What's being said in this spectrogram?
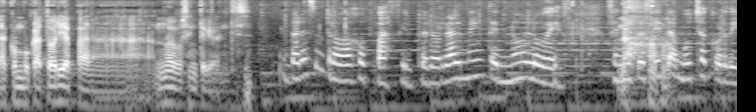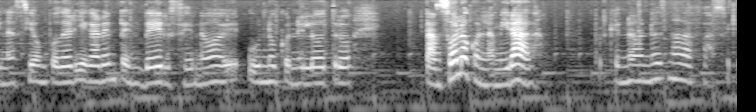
la convocatoria para nuevos integrantes. Parece un trabajo fácil, pero realmente no lo es. Se necesita mucha coordinación, poder llegar a entenderse ¿no? Eh, uno con el otro, tan solo con la mirada, porque no, no es nada fácil.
